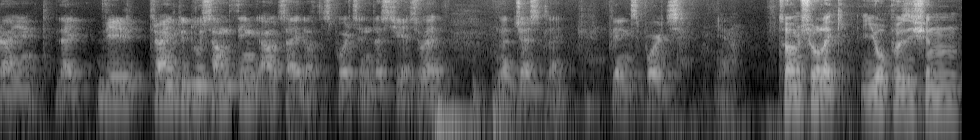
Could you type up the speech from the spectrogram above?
bryant. Like they're trying to do something outside of the sports industry as well not just like playing sports. Yeah. So I'm sure like your position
